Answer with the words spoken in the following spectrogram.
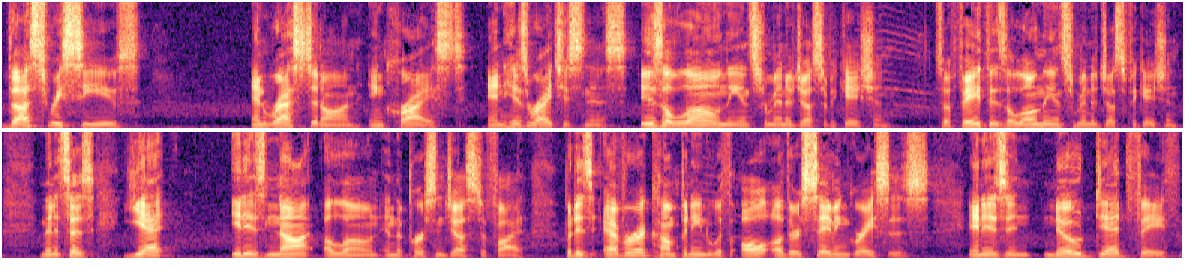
thus receives and rested on in Christ and his righteousness is alone the instrument of justification. So faith is alone the instrument of justification. And then it says, Yet it is not alone in the person justified, but is ever accompanied with all other saving graces, and is in no dead faith,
